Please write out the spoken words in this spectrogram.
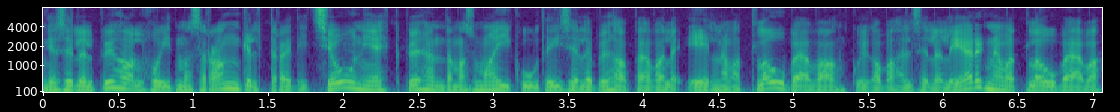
ja sellel pühal hoidmas rangelt traditsiooni ehk pühendamas maikuu teisele pühapäevale eelnevat laupäeva kui ka vahel sellele järgnevat laupäeva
